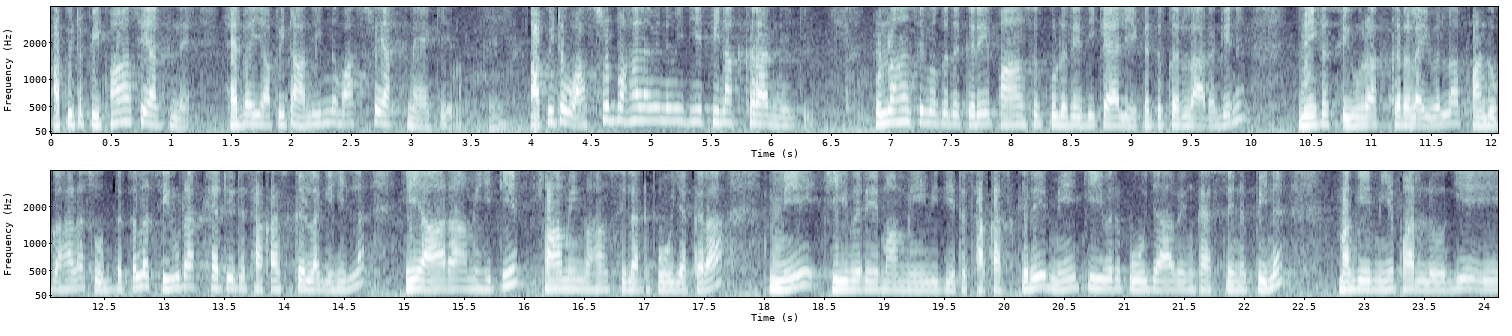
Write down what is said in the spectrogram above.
අපිට පිපාසයක් නැහැ. හැබැයි අපිට අඳින්න වස්ත්‍රයක් නැහැ කියනවා. අපිට වස්ත්‍ර පහළ වෙන විදිහ පිනක් කරන්නයි කිව්වා. උන්වහන්සේ මොකද කරේ පාංශ කුල රෙදි කෑලි එකතු කරලා අරගෙන මේක සිවුරක් කරලා ඉවරලා පඳු ගහලා සුද්ධ කරලා සිවුරක් හැටියට සකස් කරලා ගිහිල්ලා ඒ ආරාමේ හිටිය ස්වාමින් වහන්සේලාට පූජා කරා මේ චීවරය මම මේ විදිහට සකස් කරේ මේ චීවර පූජාවෙන් රැස් වෙන පින මගේ මිය පරලෝකයේ ඒ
